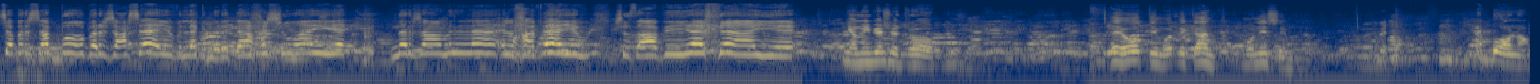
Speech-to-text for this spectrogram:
شبر شب وبرجع شايب لك نرتاح شوية نرجع من الحبايب شو صعب يا خايي Ja, mi piace troppo. È ottimo, è piccante, buonissimo. È buono.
